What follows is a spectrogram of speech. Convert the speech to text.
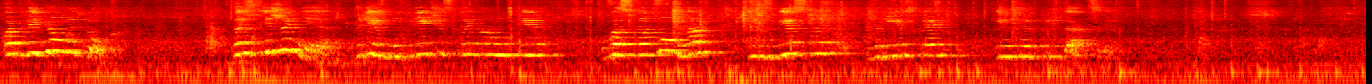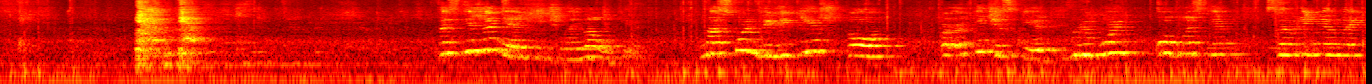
подведем итог. Достижения древнегреческой науки в основном нам известны в римской интерпретации. Достижения античной науки настолько велики, что практически в любой области современной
